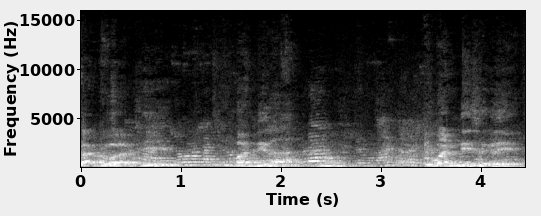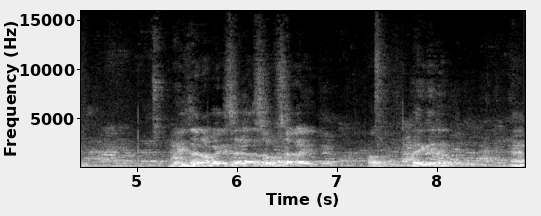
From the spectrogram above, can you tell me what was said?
काटवर ही भांडी ना? ही भांडी सगळी. म्हणजे जनाबाई सगळा संसार आहे इथं. आहे की नाही? हा.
